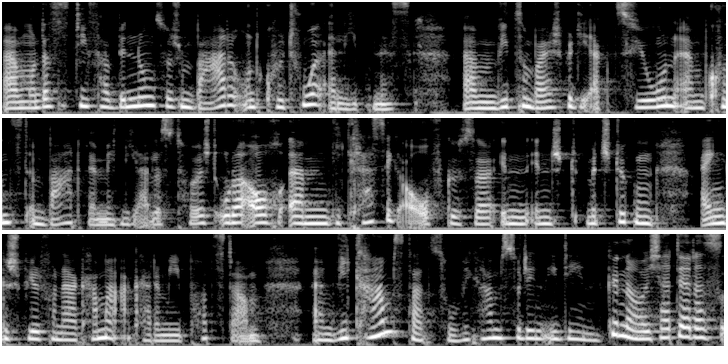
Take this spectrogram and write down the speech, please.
Ähm, und das ist die Verbindung zwischen Bade- und Kulturerlebnis. Ähm, wie zum Beispiel die Aktion ähm, Kunst im Bad, wenn mich nicht alles täuscht. Oder auch die Klassikaufgüsse in, in, mit Stücken eingespielt von der Kammerakademie Potsdam. wie kam es dazu? Wie kam es zu den Ideen? Genau, ich hatte ja das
